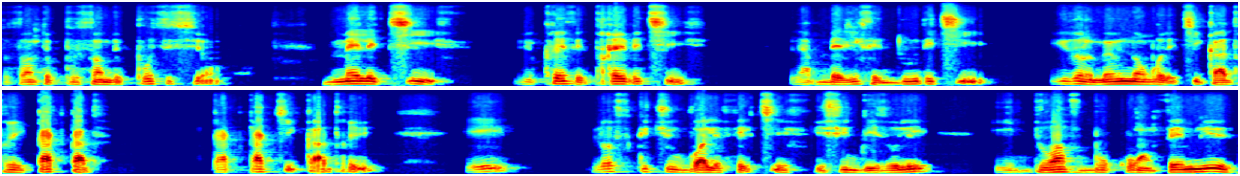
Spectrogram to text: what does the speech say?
60% de position. Mais les tirs, l'Ukraine c'est très de tirs. La Belgique c'est 12 de tirs. Ils ont le même nombre de tirs cadrés, 4-4. 4-4 tirs cadrés. Et lorsque tu vois l'effectif, je suis désolé, ils doivent beaucoup en faire mieux.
